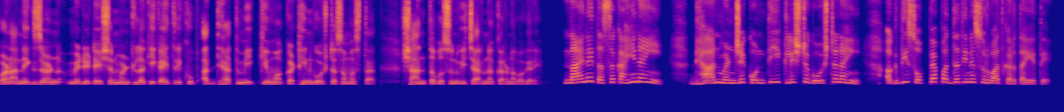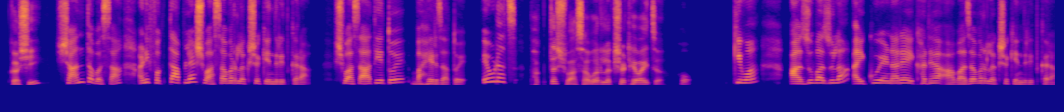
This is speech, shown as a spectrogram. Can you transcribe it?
पण अनेक जण मेडिटेशन म्हटलं की काहीतरी खूप आध्यात्मिक किंवा कठीण गोष्ट समजतात. शांत बसून विचार न करणं वगैरे. नाही नाही तसं काही नाही. ध्यान म्हणजे कोणतीही क्लिष्ट गोष्ट नाही. अगदी सोप्या पद्धतीने सुरुवात करता येते. कशी? शांत बसा आणि फक्त आपल्या श्वासावर लक्ष केंद्रित करा. श्वास आत येतोय बाहेर जातोय. एवढंच. फक्त श्वासावर लक्ष ठेवायचं. किंवा आजूबाजूला ऐकू येणाऱ्या एखाद्या आवाजावर लक्ष केंद्रित करा.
